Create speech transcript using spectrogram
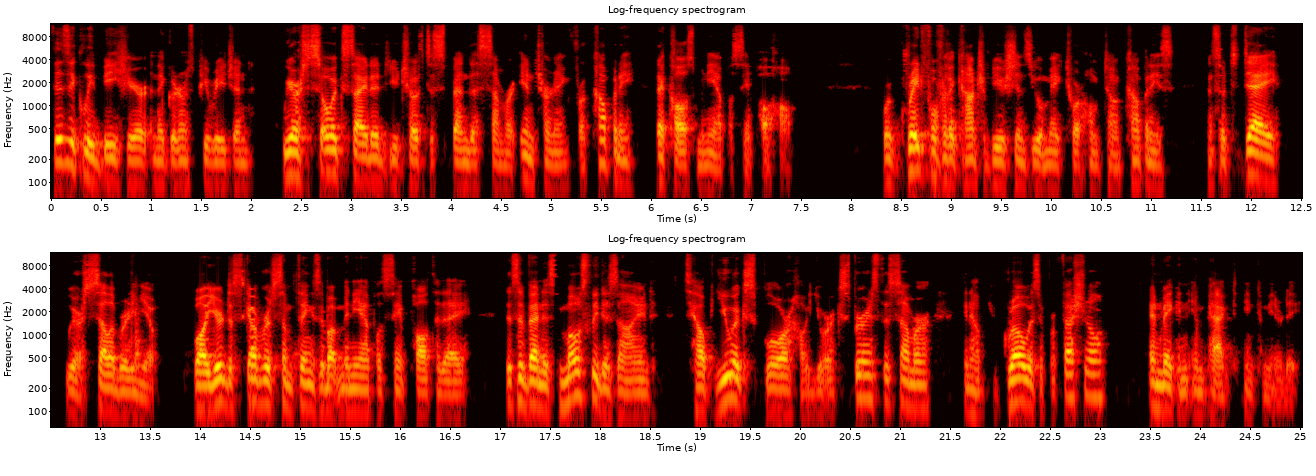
physically be here in the Greater MSP region, we are so excited you chose to spend this summer interning for a company that calls Minneapolis-St. Paul home. We're grateful for the contributions you will make to our hometown companies. And so today, we are celebrating you. While you're discovering some things about Minneapolis-St. Paul today, this event is mostly designed to help you explore how your experience this summer can help you grow as a professional and make an impact in community.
